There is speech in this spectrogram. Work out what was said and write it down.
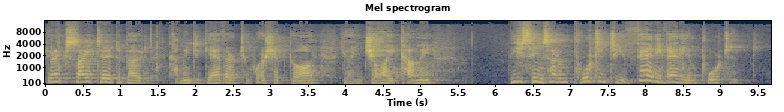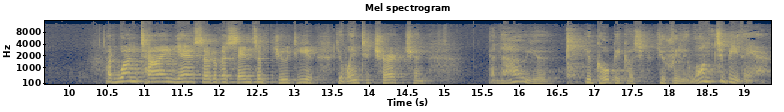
You're excited about coming together to worship God. You enjoy coming. These things are important to you, very, very important. At one time, yes, out of a sense of duty, you went to church, and but now you you go because you really want to be there.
